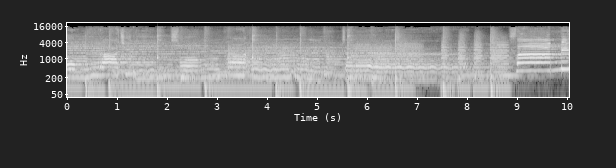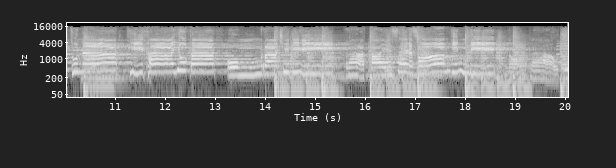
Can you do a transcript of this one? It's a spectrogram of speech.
องค์ราชินีทรงพระองค์เจริญาชไทยแซ่สองยินดี น้องกล้าวทุ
